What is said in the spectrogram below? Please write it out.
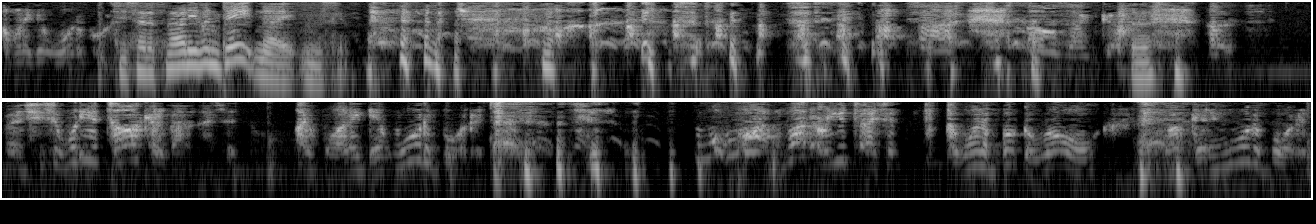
I want to get waterboarded." she said it's not even date night. I'm just kidding. oh my god! Uh. She said, "What are you talking about?" I said, "I want to get waterboarded." Said, "Wh- what? What are you? T-? I said, "I want to book a role of getting waterboarded."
